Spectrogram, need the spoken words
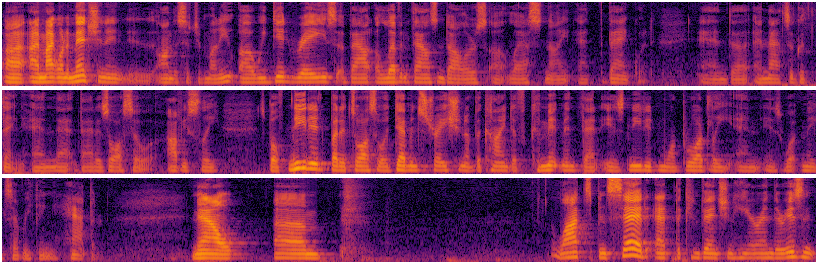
uh, I might want to mention in, on the subject of money, uh, we did raise about $11,000 uh, last night at the banquet and, uh, and that's a good thing. And that, that is also, obviously, it's both needed, but it's also a demonstration of the kind of commitment that is needed more broadly and is what makes everything happen. Now, um, a lot's been said at the convention here, and there isn't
